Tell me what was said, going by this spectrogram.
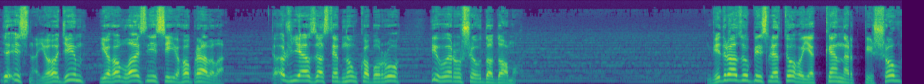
Дійсно, його дім, його власність і його правила. Тож я застібнув кобуру і вирушив додому. Відразу після того, як Кеннард пішов,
